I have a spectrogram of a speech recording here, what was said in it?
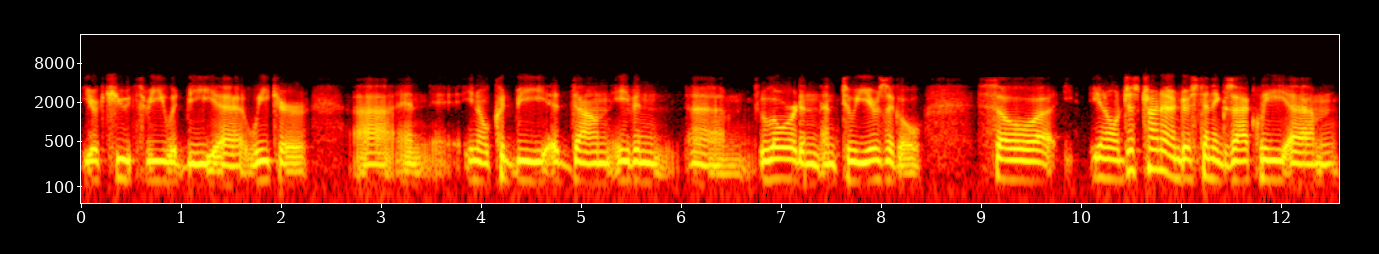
your Q3 would be uh, weaker, and you know, could be down even um, lower than two years ago. So you know, just trying to understand exactly um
